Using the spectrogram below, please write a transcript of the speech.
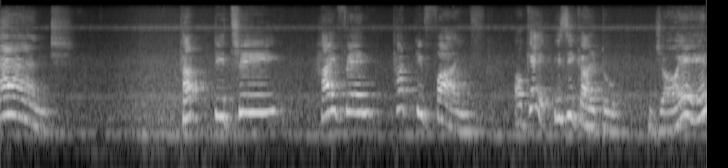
and thirty three hyphen thirty five okay is equal to join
